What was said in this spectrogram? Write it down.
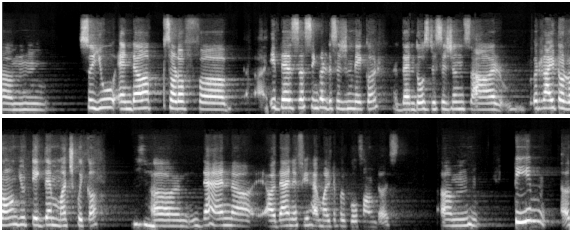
um, so you end up sort of uh, if there's a single decision maker then those decisions are right or wrong you take them much quicker mm-hmm. um, than uh, than if you have multiple co-founders um, team uh,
